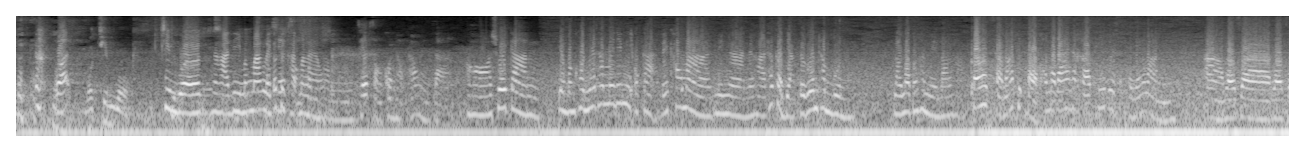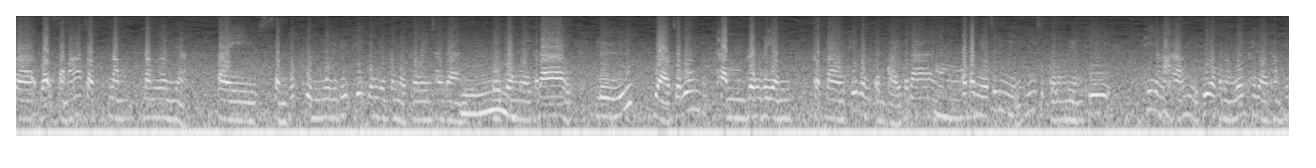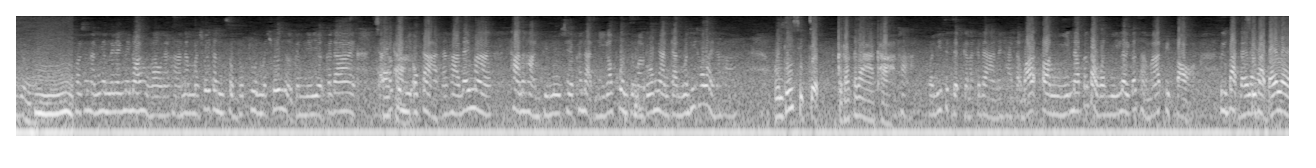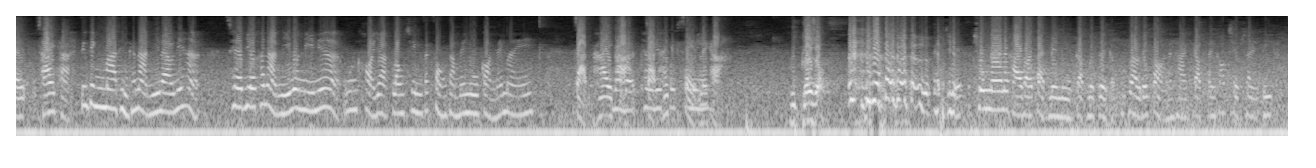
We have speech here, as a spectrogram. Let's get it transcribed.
What What teamwork? teamwork นะคะดีมาก ๆ เลยก็คือคัดมาแล้ว เชฟสองคนทำข้าวหนึ่งจานอ๋อช่วยกันอย่างบางคนเนี่ยถ้าไม่ได้มีโอกาสได้เข้ามาในงานนะคะ ถ้าเกิดอยากจะร่วมทำบุญ แล้วเราต้องทำยังไงบ้างคะก็สามารถติดต่อเข้ามาได้นะคะ ที่บริษัทคนเลี้ยงวันอ่าเราจะเราจะเราสามารถจะนำนำเงินเนี่ยไปสมทบทุนมูลนิธิโรงเรียนกำหนดตระเวนชายแดน โดยตรงเลยก็ได้ หรืออยากจะร่วมทำโรงเรียน กับเราที่บนเอ็มไก่ก็ได้ เพราะตอนนี้จะมีอีก20 กว่าโรงเรียนที่ที่ยังค้างอยู่ที่เรากำลังเริ่มทยอยทำให้อยู่ เพราะฉะนั้นเงินเล็กๆน้อยๆของเรานะคะนำมาช่วยกันสมทบทุนมาช่วยเหลือกันเยอะๆก็ได้ใช่แต่ถ้าค่ะคุณมีโอกาสนะคะ ได้มาทานอาหารฝีมือเชฟขนาดนี้ก็ควรจะมาร่วมงานกันวันที่เท่าไหร่นะคะ วันที่ 17 กรกฎาคมค่ะค่ะวันที่ 17 กรกฎานะคะ แต่ว่าตอนนี้นับตั้งแต่วันนี้เลยก็สามารถติดต่อซื้อบัตรได้แล้วซื้อบัตรได้เลยใช่ค่ะ จริงๆมาถึงขนาดนี้แล้วเนี่ยค่ะ เชฟเยอะขนาดนี้วันนี้เนี่ยวุ้นขออยากลองชิมสักสองสามเมนูก่อนได้ไหม จัดให้ค่ะ Robert, can จัด you ให้ cook พิเศษ for me? เลยค่ะ with pleasure ช่วงหน้านะคะร้อยแปดเมนูกลับมาเจอกับพวกเราได้ต่อนะคะ กับ Bangkok Chef Charity ค่ะ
